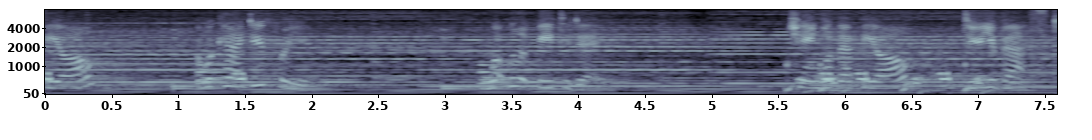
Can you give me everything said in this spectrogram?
That be all? Or what can I do for you? What will it be today? Change, will that be all? Do your best.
